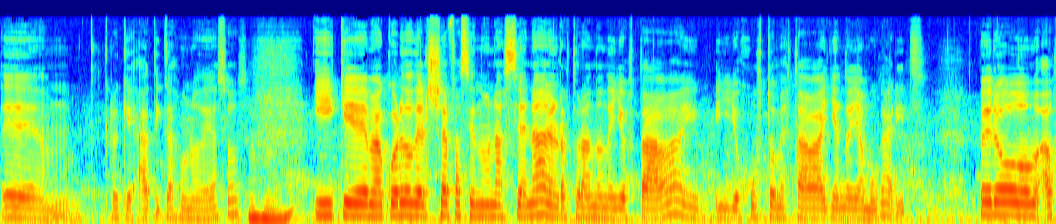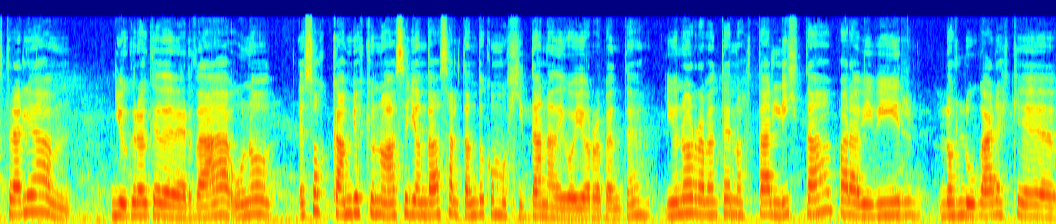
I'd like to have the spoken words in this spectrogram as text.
Eh, creo que Attica es uno de esos. Y que me acuerdo del chef haciendo una cena en el restaurante donde yo estaba y, y yo justo me estaba yendo ya a Mugaritz. Pero Australia, yo creo que de verdad, uno, esos cambios que uno hace, yo andaba saltando como gitana, digo yo de repente. Y uno de repente no está lista para vivir los lugares que,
